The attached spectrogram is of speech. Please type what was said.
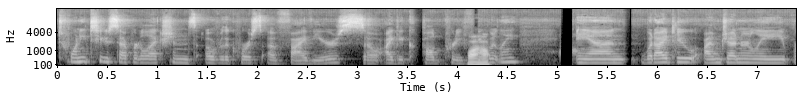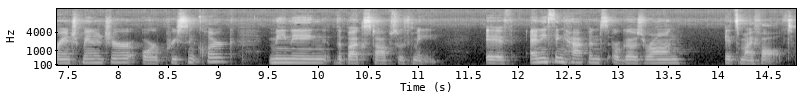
22 separate elections over the course of five years. So I get called pretty wow. frequently. And what I do, I'm generally branch manager or precinct clerk, meaning the buck stops with me. If anything happens or goes wrong, it's my fault.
